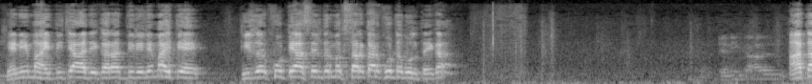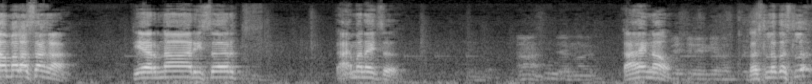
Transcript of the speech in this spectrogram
यांनी माहितीच्या अधिकारात दिलेली माहिती आहे. ती जर खोटी असेल तर मग सरकार खोटं बोलतंय का? आता मला सांगा तेरणा रिसर्च काय म्हणायचं? काय नाव? कसलं कसलं?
